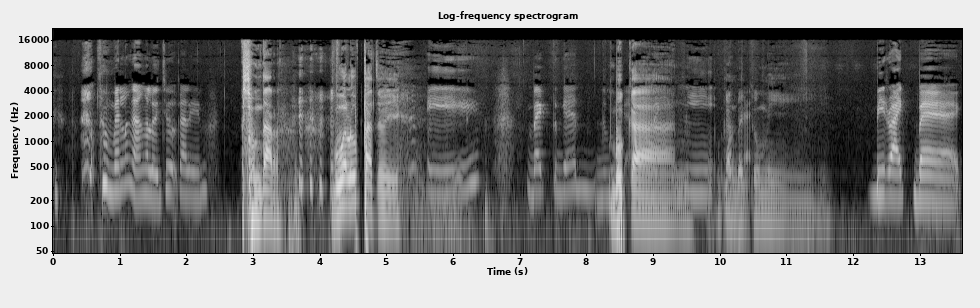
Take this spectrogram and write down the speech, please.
tumben lo nggak ngelucu kali ini Sebentar. Gua lupa cuy. ih back together Bukan. Me. Bukan back to me. be right back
